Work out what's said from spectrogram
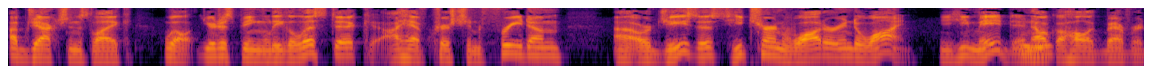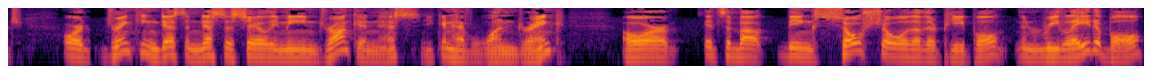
objections like, Well, you're just being legalistic. I have Christian freedom. Uh, or Jesus, he turned water into wine, he made an mm-hmm. alcoholic beverage. Or drinking doesn't necessarily mean drunkenness. You can have one drink. Or it's about being social with other people and relatable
